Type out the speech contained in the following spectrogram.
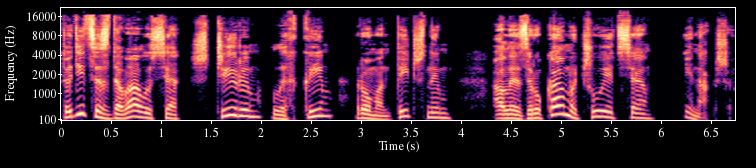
Тоді це здавалося щирим, легким, романтичним, але з руками чується інакше.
